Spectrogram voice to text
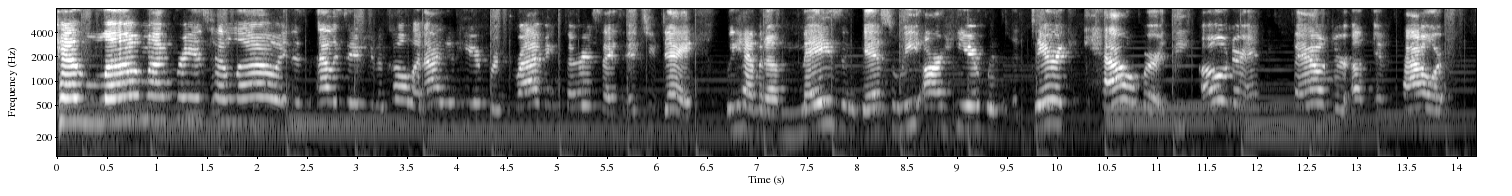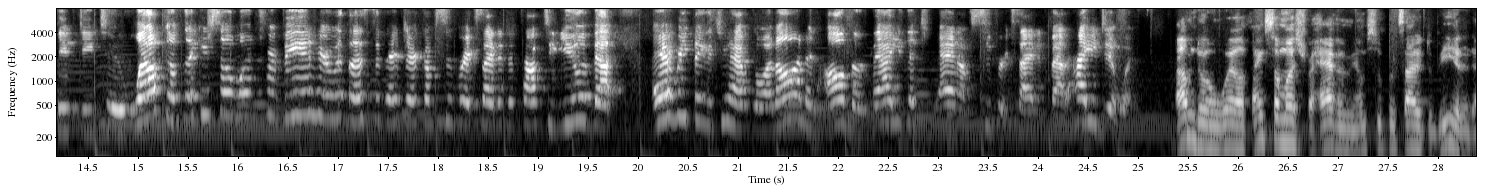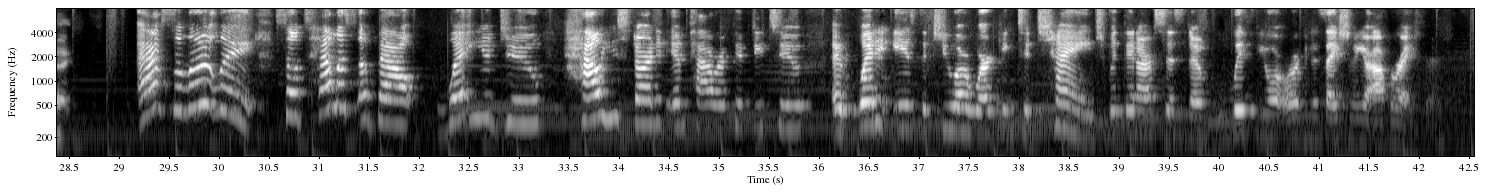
Hello, my friends. Hello. It is Alexandra Nicole, and I am here for Thriving Thursdays. And today we have an amazing guest. We are here with Derrick Calvert, the owner and founder of Empower 52. Welcome. Thank you so much for being here with us today, Derrick. I'm super excited to talk to you about everything that you have going on and all the value that you add. I'm super excited about it. How are you doing? I'm doing well. Thanks so much for having me. I'm super excited to be here today. Absolutely. So tell us about what you do, how you started Empower 52, and what it is that you are working to change within our system with your organization and your operation.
